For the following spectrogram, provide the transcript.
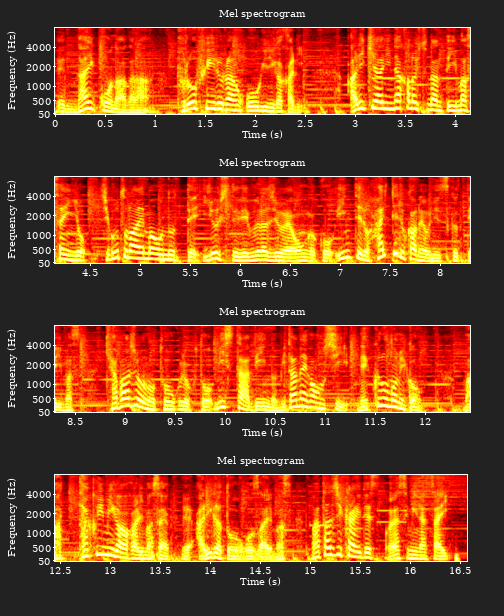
えないコーナーだな。プロフィール欄大喜利係。ありきらに中の人なんていませんよ。仕事の合間を縫ってイオシスでウェブラジオや音楽をインテル入ってるかのように作っています。キャバ嬢のトーク力とミスター・ビーンの見た目が欲しい。ネクロノミコン。全く意味が分かりません。えありがとうございます。また次回です。おやすみなさい。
